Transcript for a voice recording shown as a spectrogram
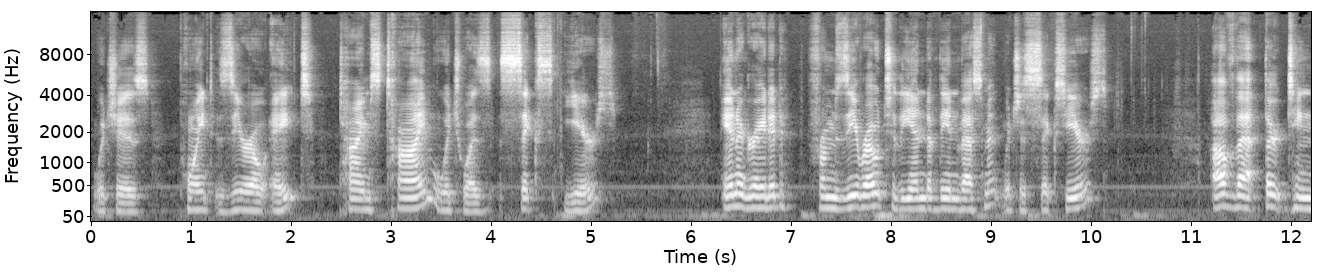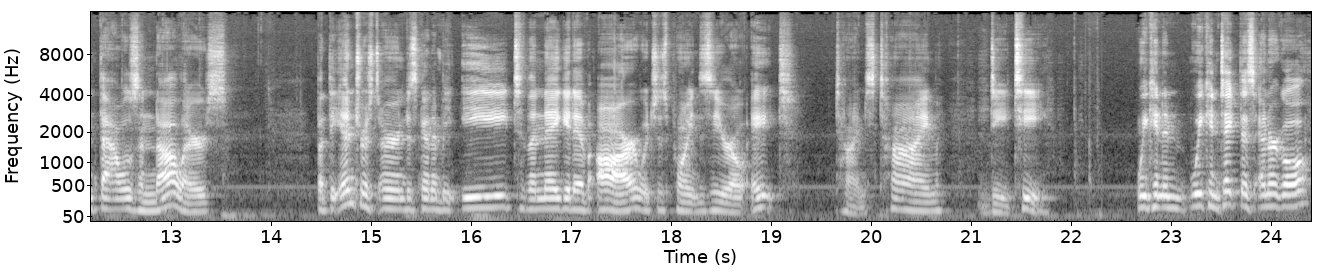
which is 0.08, times time, which was 6 years, integrated from 0 to the end of the investment, which is 6 years, of that $13,000, but the interest earned is going to be e to the negative r, which is 0.08, times time dt we can we can take this integral.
